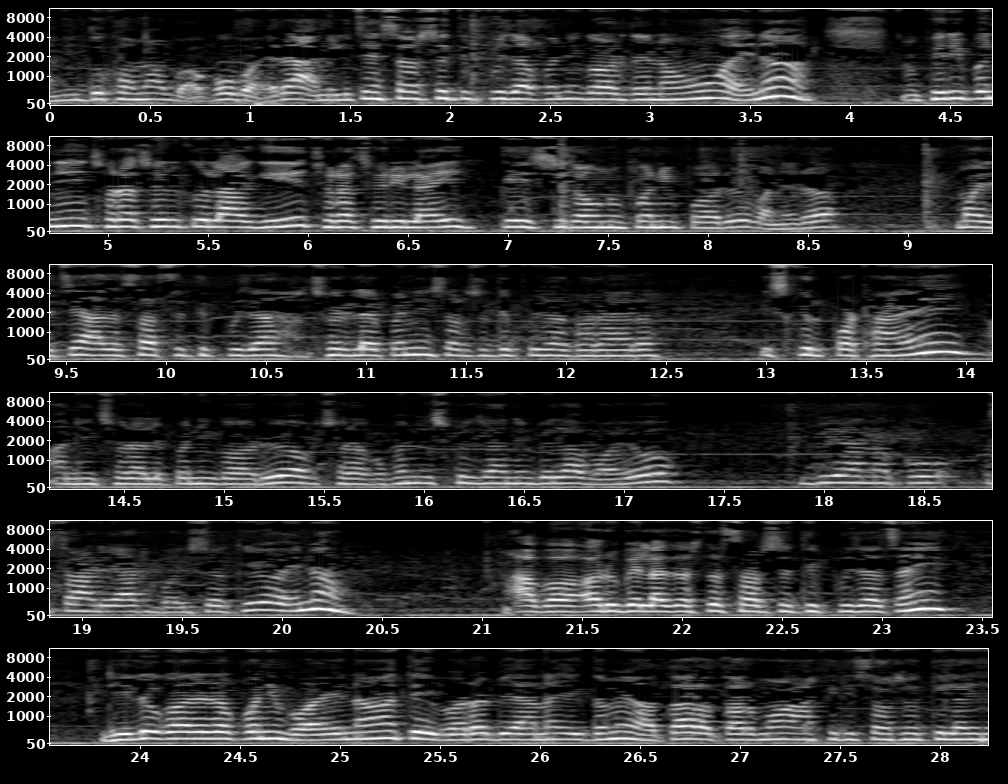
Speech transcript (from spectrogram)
हामी दुःखमा भएको भएर हामीले चाहिँ सरस्वती पूजा पनि गर्दैनौँ होइन? फेरि पनि छोराछोरीको लागि छोराछोरीलाई केही सिकाउनु पनि पर्यो भनेर मैले चाहिँ आज सरस्वती पूजा छोरीलाई पनि सरस्वती पूजा गराएर स्कुल पठाएँ अनि छोराले पनि गर्यो। अब छोराको पनि स्कुल जाने बेला भयो। बिहानको साढे आठ भइसक्यो होइन? अब अरू बेला जस्तो सरस्वती पूजा चाहिँ ढिलो गरेर पनि भएन। त्यही भएर बिहान एकदमै हतार हतारमा आखिरी सरस्वतीलाई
